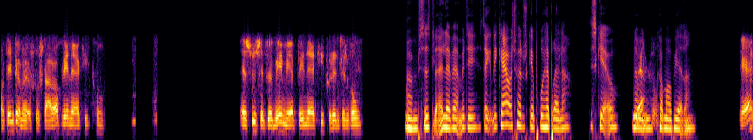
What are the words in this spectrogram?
Og den bliver man jo skulle starte op lidt af at kigge på. Jeg synes, jeg bliver mere og mere blind af at kigge på den telefon. Nå, men så lad, være med det. Så det kan jo også være, at du skal prøve at have briller. Det sker jo, når Ja. man kommer op i alderen. Ja,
